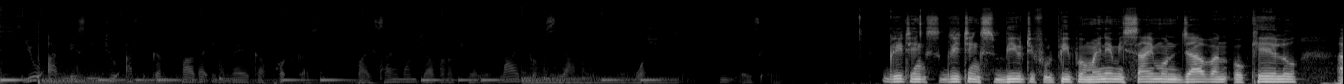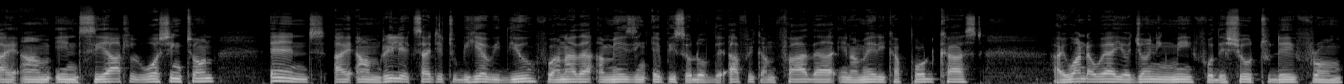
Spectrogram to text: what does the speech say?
You are listening to African Father in America podcast by Simon Javan Okello, live from Seattle, Washington, USA. Greetings, greetings, beautiful people. My name is Simon Javan Okello. I am in Seattle, Washington, and I am really excited to be here with you for another amazing episode of the African Father in America podcast. I wonder where you're joining me for the show today from.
